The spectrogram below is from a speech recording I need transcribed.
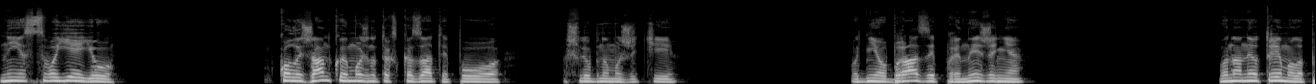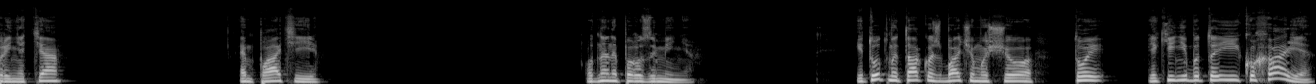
ні своєю колежанкою, можна так сказати, по шлюбному житті. Одні образи, приниження. Вона не отримала прийняття, емпатії, одне непорозуміння. І тут ми також бачимо, що той, який нібито її кохає,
